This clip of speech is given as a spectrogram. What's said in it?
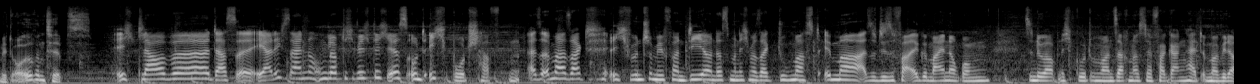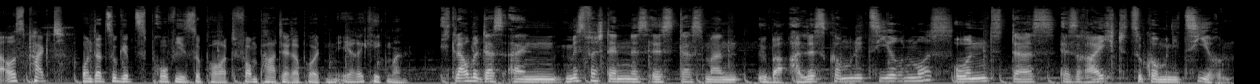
mit euren Tipps. Ich glaube, dass äh, ehrlich sein unglaublich wichtig ist und Ich-Botschaften. Also immer sagt, ich wünsche mir von dir und dass man nicht mehr sagt, du machst immer. Also diese Verallgemeinerungen sind überhaupt nicht gut, wenn man Sachen aus der Vergangenheit immer wieder auspackt. Und dazu gibt es Profi-Support vom Paartherapeuten Erik Hegmann. Ich glaube, dass ein Missverständnis ist, dass man über alles kommunizieren muss und dass es reicht zu kommunizieren.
